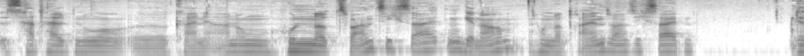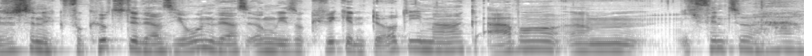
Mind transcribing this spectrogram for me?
es hat halt nur, äh, keine Ahnung, 120 Seiten, genau, 123 Seiten. Das ist so eine verkürzte Version, wer es irgendwie so quick and dirty mag, aber ähm, ich finde so, ja,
